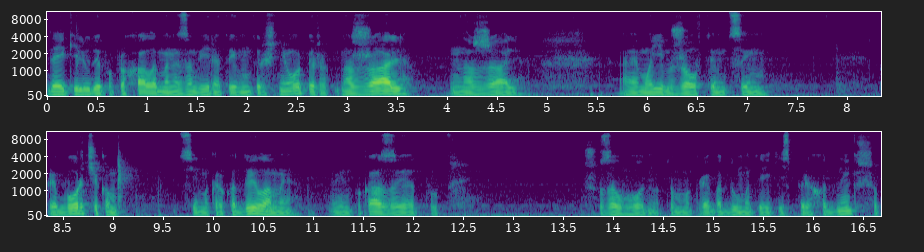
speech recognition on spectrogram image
Деякі люди попрохали мене заміряти внутрішній опір. На жаль, на жаль, е, моїм жовтим цим приборчиком, цими крокодилами, він показує тут що завгодно. Тому треба думати якийсь переходник, щоб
